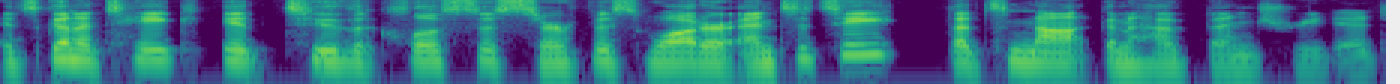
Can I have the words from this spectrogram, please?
It's going to take it to the closest surface water entity that's not going to have been treated.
